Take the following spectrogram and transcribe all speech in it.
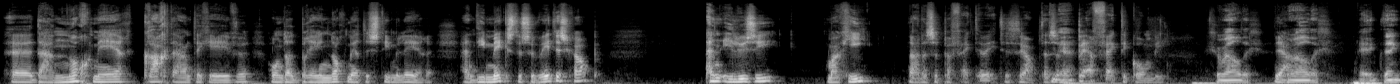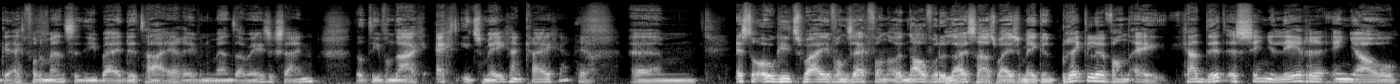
eh, daar nog meer kracht aan te geven, om dat brein nog meer te stimuleren. En die mix tussen wetenschap en illusie, magie, nou dat is een perfecte wetenschap. Dat is Ja. een perfecte combi. Geweldig, Ja. geweldig. Ik denk echt voor de mensen die bij dit HR-evenement aanwezig zijn, dat die vandaag echt iets mee gaan krijgen. Ja. Ehm, is er ook iets waar je van zegt van, oh, nou voor de luisteraars, waar je ze mee kunt prikkelen van, hey, ga dit eens signaleren in jouw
